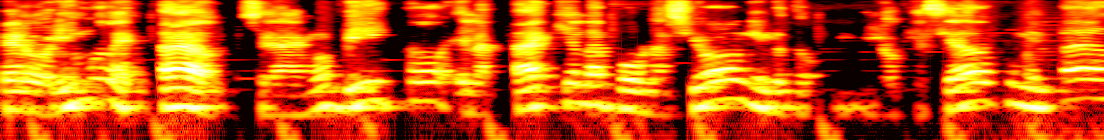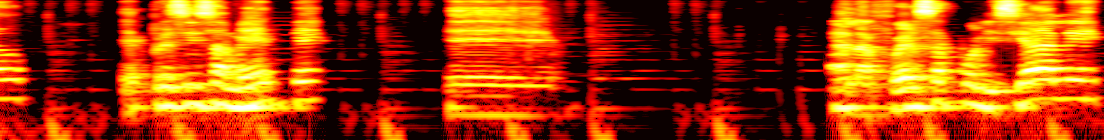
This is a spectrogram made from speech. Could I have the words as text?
terrorismo de Estado. O sea, hemos visto el ataque a la población y lo, que se ha documentado es precisamente eh, a las fuerzas policiales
